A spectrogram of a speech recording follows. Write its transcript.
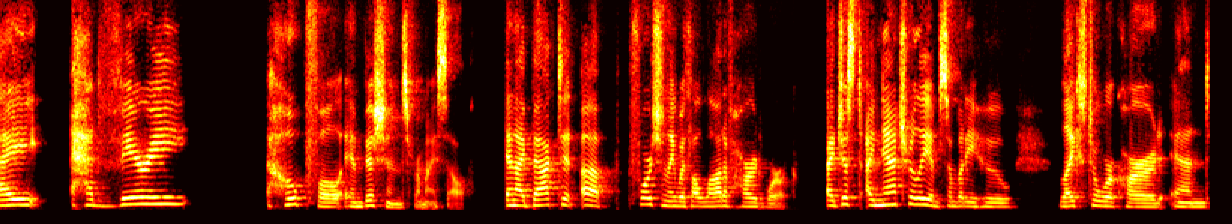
I had very hopeful ambitions for myself. And I backed it up, fortunately, with a lot of hard work. I just, I naturally am somebody who likes to work hard. And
